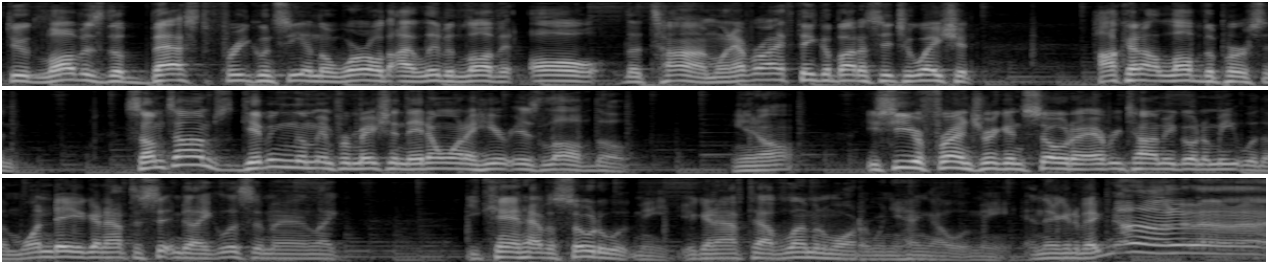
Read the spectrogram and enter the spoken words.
Dude, love is the best frequency in the world. I live and love it all the time. Whenever I think about a situation, how can I love the person? Sometimes giving them information they don't want to hear is love, though. You know, you see your friend drinking soda every time you go to meet with them. One day you're gonna have to sit and be like, "Listen, man, like, you can't have a soda with me. You're gonna have to have lemon water when you hang out with me." And they're gonna be like, "No, no, no, no,"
